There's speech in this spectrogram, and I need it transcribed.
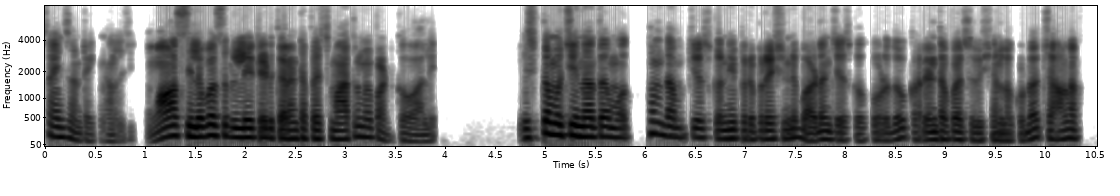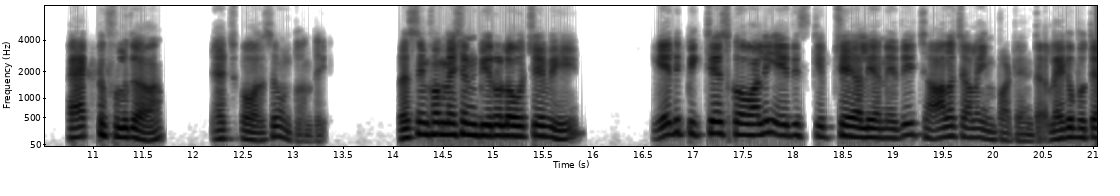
science and technology. ఆ సిలబస్ రిలేటెడ్ కరెంట్ అఫైర్స్ మాత్రమే పట్టుకోవాలి. ఇష్టం వచ్చిందంతా మొత్తం డంప్ చేసుకొని ప్రిపరేషన్‌ని బర్డెన్ చేసుకోకూడదు. కరెంట్ అఫైర్స్ విషయంలో కూడా చాలా టాక్ట్‌ఫుల్‌గా నేర్చుకోవాల్సి ఉంటుంది. ప్రెస్ ఇన్ఫర్మేషన్ బ్యూరోలో వచ్చేవి ఏది పిక్ చేసుకోవాలి, ఏది స్కిప్ చేయాలి అనేది చాలా చాలా ఇంపార్టెంట్. లేకపోతే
